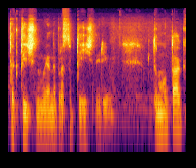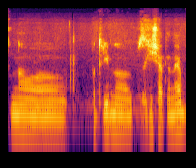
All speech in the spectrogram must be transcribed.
тактичному, я не про стратегічний рівень. Тому так, ну потрібно захищати небо.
